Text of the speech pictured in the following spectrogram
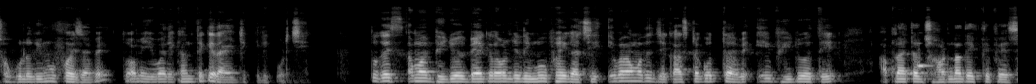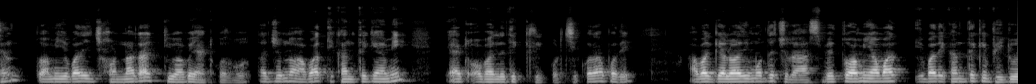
সবগুলো রিমুভ হয়ে যাবে। তো আমি এবার এখান থেকে রাইটে ক্লিক করছি। তো গাইস আমার ভিডিওর ব্যাকগ্রাউন্ডে রিমুভ হয়ে গেছে, এবার আমাদের যে কাজটা করতে হবে, এই ভিডিওতে আপনার একটা ঝর্ণা দেখতে পেয়েছেন। তো আমি এবার এই ঝর্ণাটা কীভাবে অ্যাড করব, তার জন্য আবার এখান থেকে আমি অ্যাড ওভারলেতে ক্লিক করছি। করার পরে আবার গ্যালারির মধ্যে চলে আসবে। তো আমি আমার এবার এখান থেকে ভিডিও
